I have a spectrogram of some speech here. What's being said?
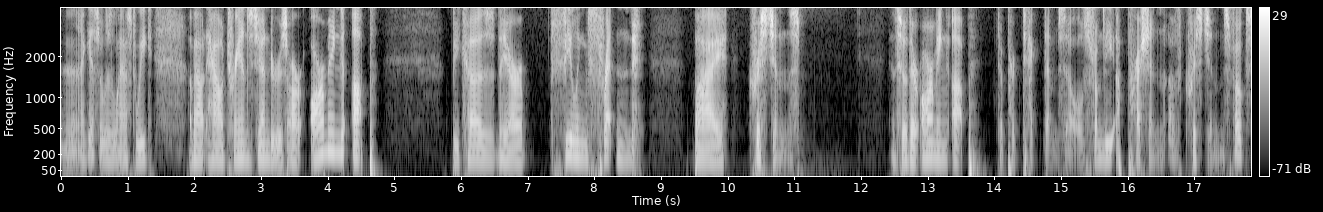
uh, I guess it was last week, about how transgenders are arming up because they are feeling threatened by Christians. And so they're arming up to protect themselves from the oppression of Christians. Folks,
